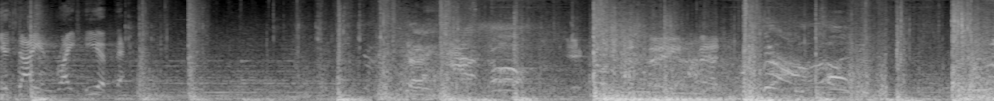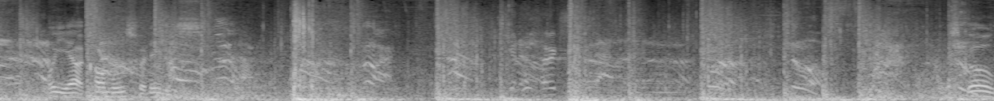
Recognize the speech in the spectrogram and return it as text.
You're dying right here, bat. Oh yeah, combos for days. Let's go.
